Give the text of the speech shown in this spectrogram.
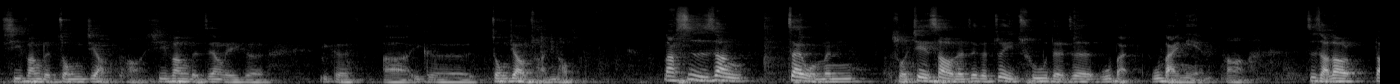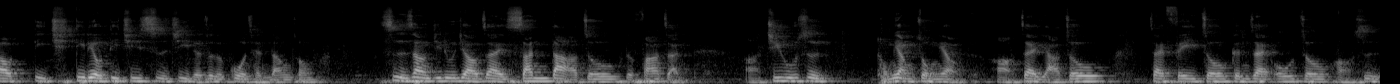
西方的宗教啊，西方的这样的一个一个啊一个宗教传统。那事实上，在我们所介绍的这个最初的这五百五百年啊，至少到到第七第六第七世纪的这个过程当中，事实上基督教在三大洲的发展。啊，几乎是同样重要的啊，在亚洲、在非洲跟在欧洲啊，是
